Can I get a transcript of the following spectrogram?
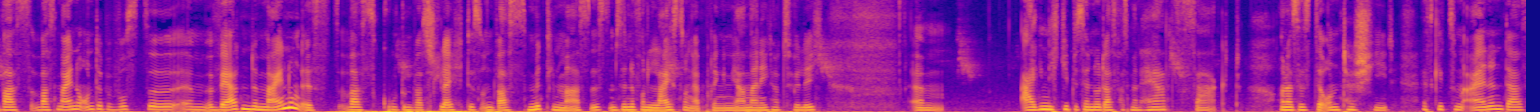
was, was meine unterbewusste ähm, werdende Meinung ist, was gut und was schlecht ist und was Mittelmaß ist, im Sinne von Leistung erbringen, ja, meine ich natürlich. Ähm, eigentlich gibt es ja nur das, was mein Herz sagt. Und das ist der Unterschied. Es gibt zum einen das,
